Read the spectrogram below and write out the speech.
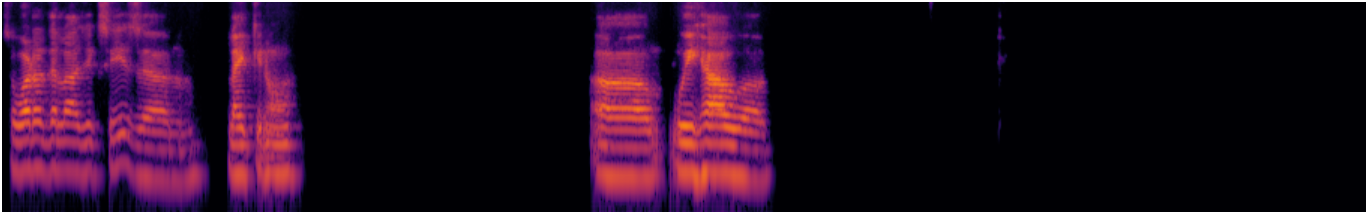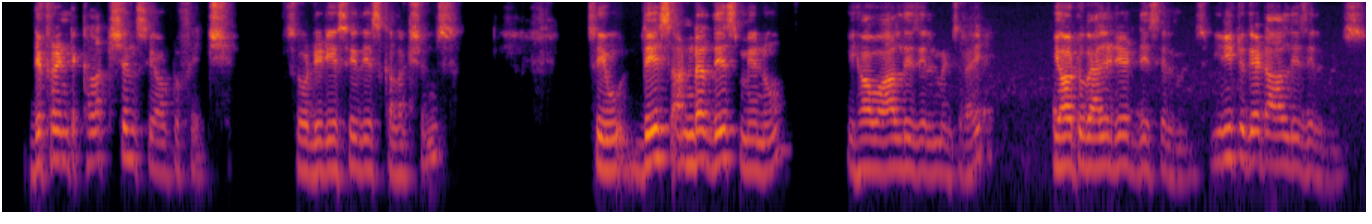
So what are the logics is um, like you know uh, we have uh, different collections you have to fetch. So did you see these collections? See this under this menu, you have all these elements, right? You have to validate these elements. You need to get all these elements.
